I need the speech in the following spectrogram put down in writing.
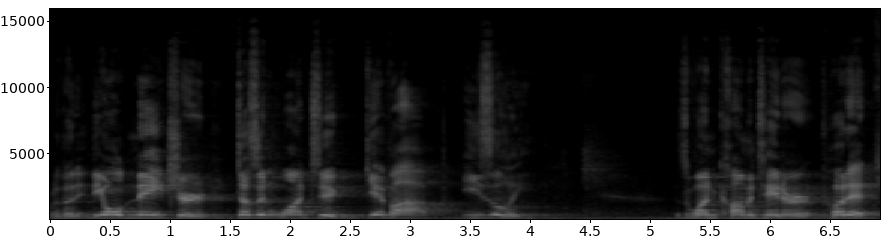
For the, the old nature doesn't want to give up easily. As one commentator put it,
